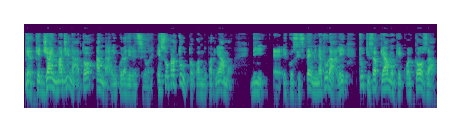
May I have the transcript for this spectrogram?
perché già immaginato andare in quella direzione. E soprattutto quando parliamo di eh, ecosistemi naturali, tutti sappiamo che qualcosa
